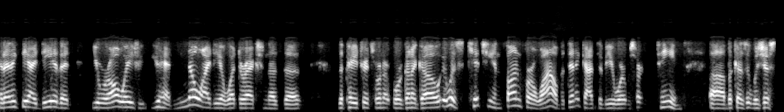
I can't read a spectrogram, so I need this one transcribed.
and I think the idea that you were always you, had no idea what direction the the, the Patriots were were going to go. It was kitschy and fun for a while, but then it got to be where it was hurting the team uh, because it was just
